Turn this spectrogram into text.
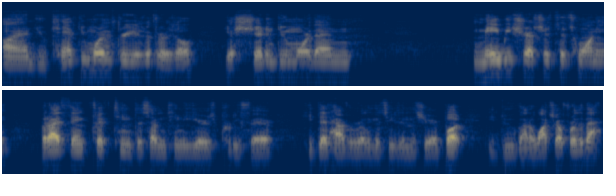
And you can't do more than three years with Rizzo. You shouldn't do more than maybe stretch it to 20, but I think 15 to 17 a year is pretty fair. He did have a really good season this year, but you do got to watch out for the back.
